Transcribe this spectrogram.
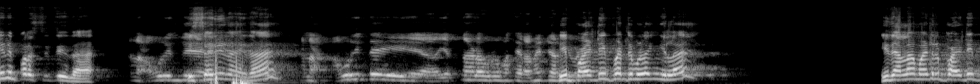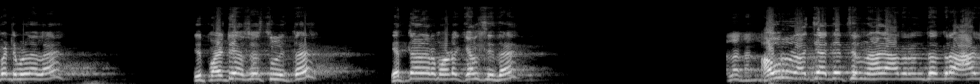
ಏನ್ ಪರಿಸ್ಥಿತಿ ಇದ? ಸರಿನಾ ಇದ? ಈ ಪಾರ್ಟಿ ಪಟ್ಟಿ ಬೀಳಂಗಿಲ್ಲ? ಇದೆಲ್ಲ ಮಾಡಿದ್ರೆ ಪಾರ್ಟಿ ಪಟ್ಟಿ ಬೀಳಲ್ಲ? ಇದು ಪಾರ್ಟಿ ಅಸ್ವಸ್ಥ ಉಳಿತ ಎತ್ತಾಳರು ಮಾಡೋ ಕೆಲಸ ಇದೆ? ಅವರು ರಾಜ್ಯಾಧ್ಯಕ್ಷರು ನಾಳೆ ಆದ್ರಂತಂದ್ರೆ ಆಗ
